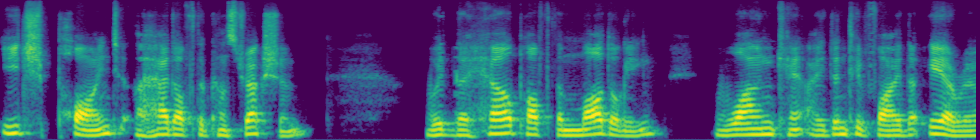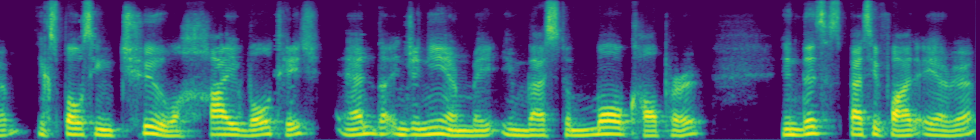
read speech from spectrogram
each point ahead of the construction. With the help of the modeling, one can identify the area exposing to high voltage and the engineer may invest more copper in this specified area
